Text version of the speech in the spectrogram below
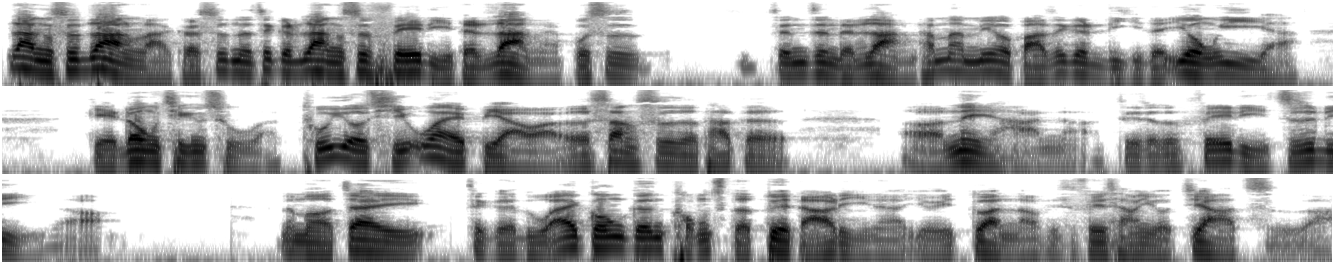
让是让了，可是呢这个让是非礼的让啊，不是。真正的让，他们没有把这个礼的用意啊给弄清楚啊，徒有其外表啊，而丧失了它的呃内涵啊，这个叫做非礼之礼啊。那么在这个鲁哀公跟孔子的对答里呢，有一段呢是非常有价值啊。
